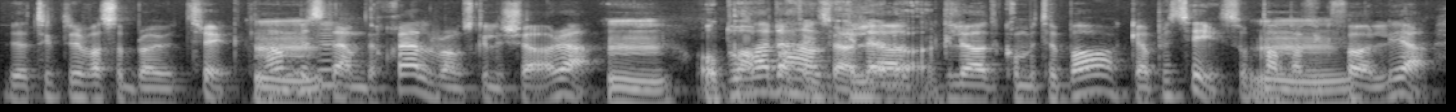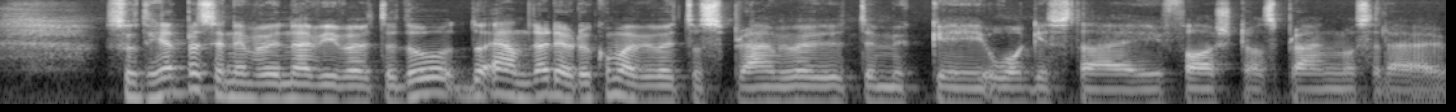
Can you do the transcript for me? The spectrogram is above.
Jag tyckte det var så bra uttryckt. Han bestämde själv vad de skulle köra. Och, Mm. Och då pappa hade hans glöd, då? Mm. glöd kommit tillbaka, precis. Och pappa fick följa. Så helt plötsligt när vi, när vi var ute, då, då ändrade det. Och då kom vi ute och sprang. Vi var ute mycket i Ågesta, i Farsta och sprang och sådär.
